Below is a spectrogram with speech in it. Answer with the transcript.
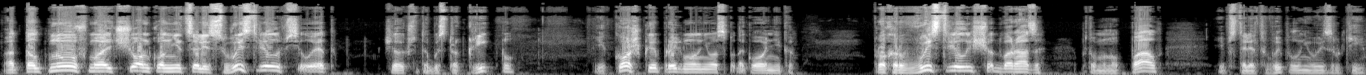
Оттолкнув мальчонку, он не целясь выстрелил в силуэт. Человек что-то быстро крикнул, и кошкой прыгнула на него с подоконника. Прохор выстрелил еще два раза, потом он упал, и пистолет выпал у него из руки.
